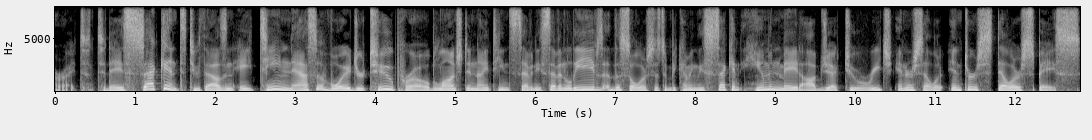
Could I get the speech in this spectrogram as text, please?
All right. Today's second 2018 nasa voyager 2 probe launched in 1977 leaves the solar system becoming the second human-made object to reach interstellar interstellar space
